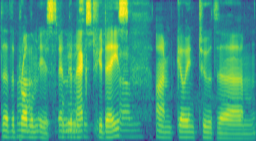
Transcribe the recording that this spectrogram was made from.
the, the problem Ja, is, in the next few days, Ähm, I'm going to the um,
